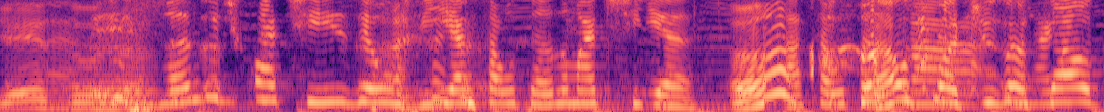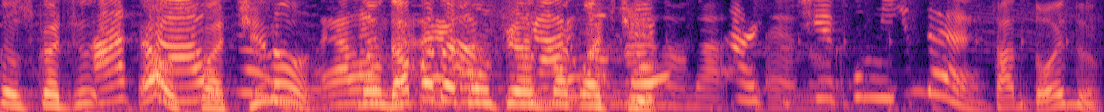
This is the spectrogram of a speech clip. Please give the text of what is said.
Jesus. Bando de coatis eu vi assaltando uma tia. Hã? Assaltando ah, os coatis assaltam. Os coatis... É, os coatis não, não dá pra dar confiança na coati. Ah, tinha comida. Tá doido?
